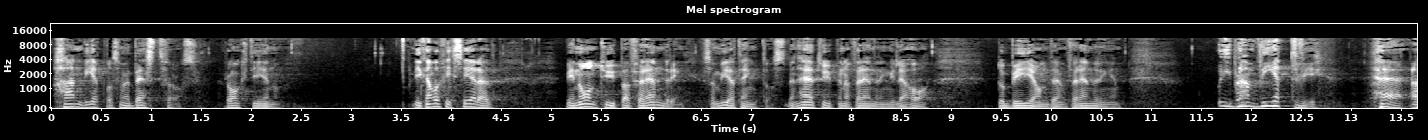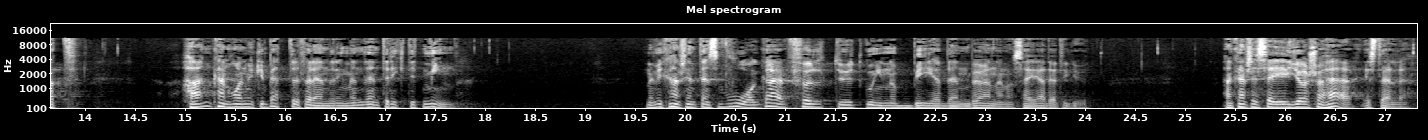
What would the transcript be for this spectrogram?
Han vet vad som är bäst för oss, rakt igenom. Vi kan vara fixerade vid någon typ av förändring som vi har tänkt oss. Den här typen av förändring vill jag ha. Då ber jag om den förändringen. Och ibland vet vi här att han kan ha en mycket bättre förändring, men det är inte riktigt min. Men vi kanske inte ens vågar fullt ut gå in och be den bönen och säga det till Gud. Han kanske säger gör så här istället.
